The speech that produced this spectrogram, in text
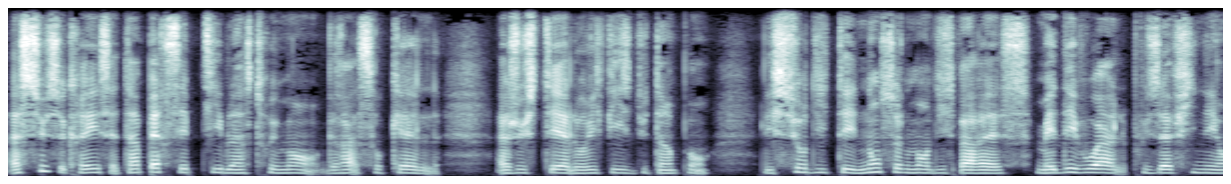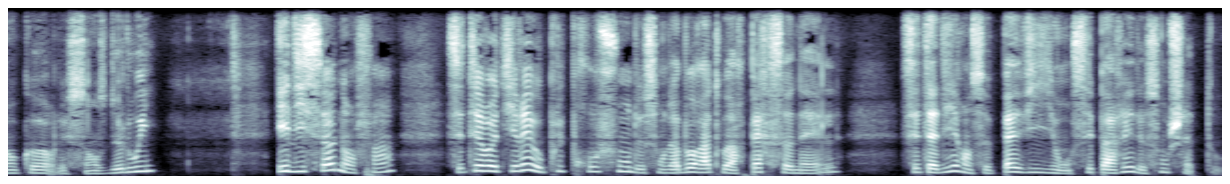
a su se créer cet imperceptible instrument grâce auquel, ajusté à l'orifice du tympan, les surdités non seulement disparaissent, mais dévoilent plus affiné encore le sens de l'ouïe, Edison, enfin, s'était retiré au plus profond de son laboratoire personnel, c'est-à-dire en ce pavillon séparé de son château.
